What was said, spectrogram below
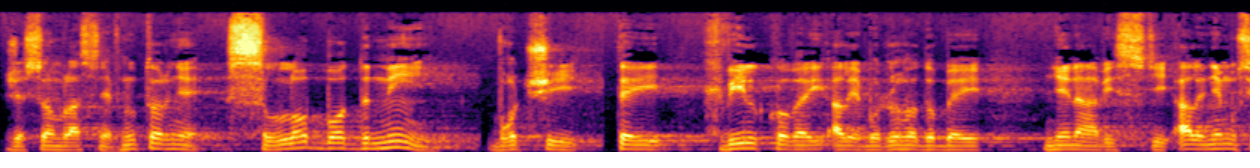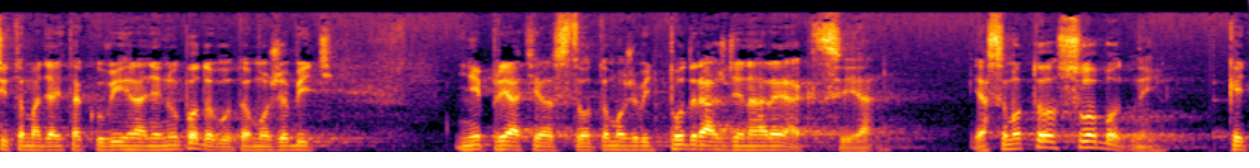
že som vlastne vnútorne slobodný voči tej chvíľkovej alebo dlhodobej nenávisti. Ale nemusí to mať aj takú vyhranenú podobu. To môže byť nepriateľstvo, to môže byť podráždená reakcia. Ja som od toho slobodný. Keď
